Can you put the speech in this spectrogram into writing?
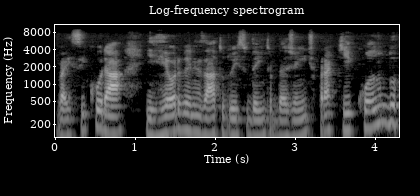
vai se curar e reorganizar tudo isso dentro da gente para que quando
